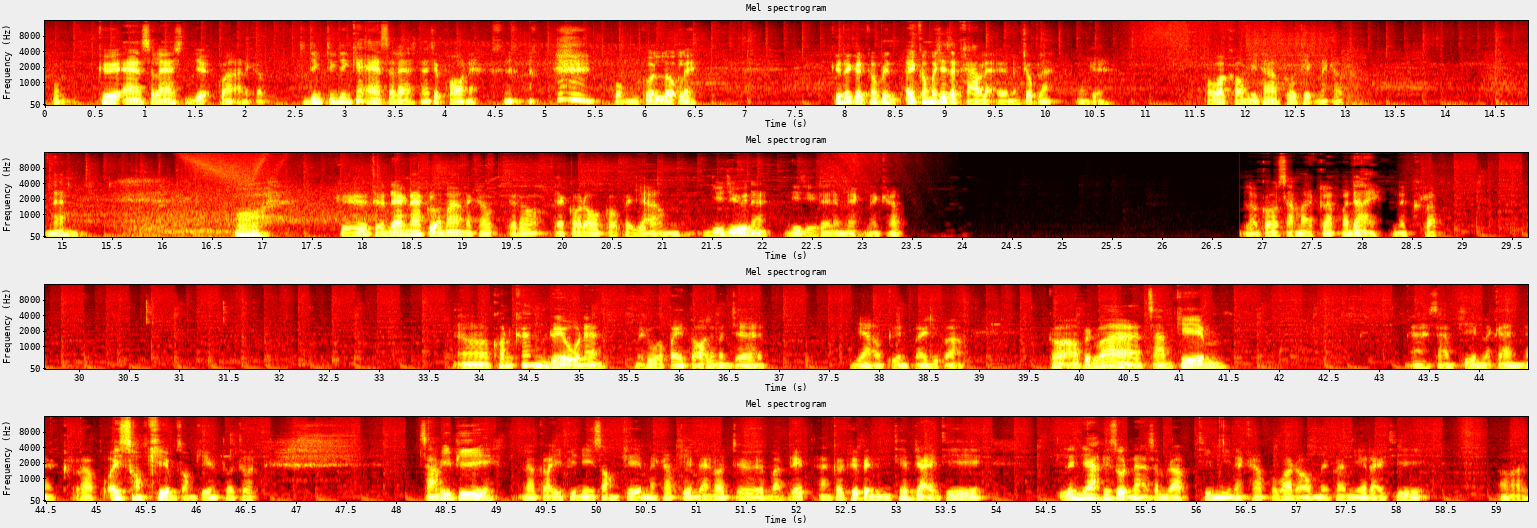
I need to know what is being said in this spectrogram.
ผมคือ Air Slash เยอะกว่านะครับ จริงจริงแค่ Air Slash น่าจะพอนะ ผมคนโลกเลย คือถ้าเกิดเขาเป็น เอ้ยเขาไม่ใช่สคาวแล้วเออ มันจบแล้ว โอเค เพราะว่าเขามีท่า Protect นะครับ นั่น โอ้คือเทิร์นแรกน่ากลัวมากนะครับ แต่เราแต่ก็เราก็พยายามยื้อๆนะ ยื้อๆไดนามิกนะครับแล้วก็สามารถกลับมาได้นะครับ ค่อนข้างเร็วนะ ไม่รู้ว่าไปต่อแล้วมันจะยาวเกินไปหรือเปล่า ก็เอาเป็นว่า 3 เกมอ่าสามเกมแล้วกันนะครับเอ้ยสองเกมสองเกมโทษโทษสาม EP แล้วก็ EP นี้ 2 เกมนะครับ เกมแรกเราเจอบัตเร็กอะก็คือเป็นเทพใหญ่ที่เล่นยากที่สุดนะสำหรับทีมนี้นะครับ เพราะว่าเราไม่ค่อยมีอะไรที่อ่า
